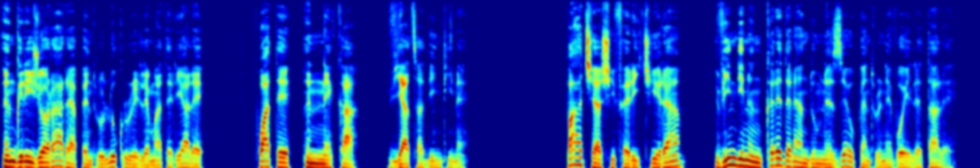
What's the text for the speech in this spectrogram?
Îngrijorarea pentru lucrurile materiale poate înneca viața din tine. Pacea și fericirea vin din încrederea în Dumnezeu pentru nevoile tale.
